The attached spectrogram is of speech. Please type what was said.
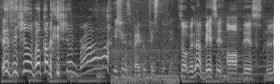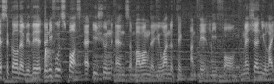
This is Yishun! Welcome to Yishun, bruh! Yishun is a very good place to live in. So we're gonna base it off this listicle that we did. 20 food spots at Yishun and Sembawang that you want to take unpaid leave for. You mentioned you like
